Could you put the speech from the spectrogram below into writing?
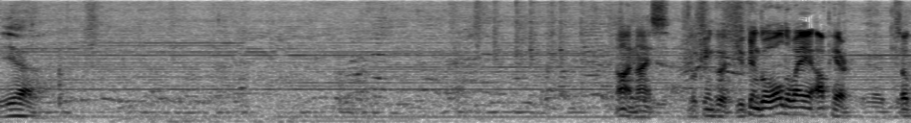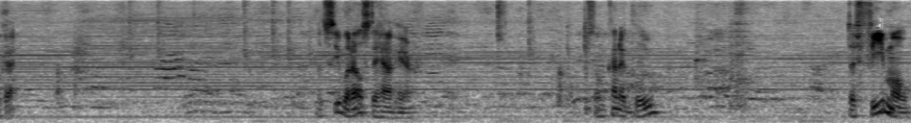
Yeah. Oh, nice. Looking good. You can go all the way up here. It's okay. Let's see what else they have here. Some kind of glue. The Femo.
